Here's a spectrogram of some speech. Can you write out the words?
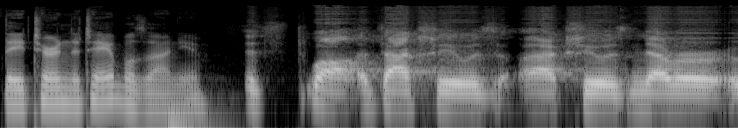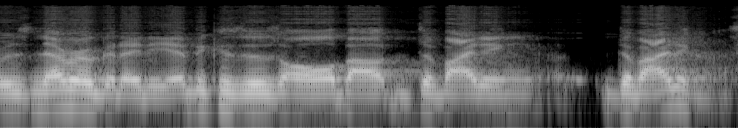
they turn the tables on you. It's well, it's actually it was actually it was never it was never a good idea because it was all about dividing dividing us.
